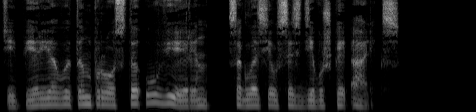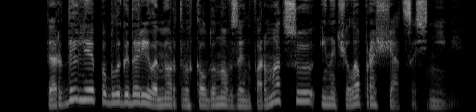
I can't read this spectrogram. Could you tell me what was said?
Теперь я в этом просто уверен, согласился с девушкой Алекс. Корделия поблагодарила мертвых колдунов за информацию и начала прощаться с ними.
